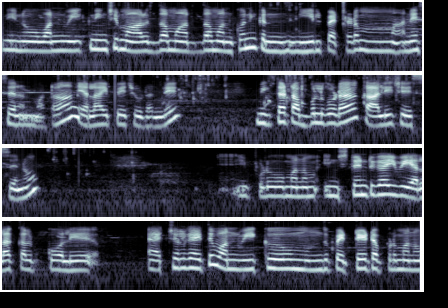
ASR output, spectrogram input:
నేను వన్ వీక్ నుంచి మారుద్దాం మారుద్దాం అనుకొని ఇంకా నీళ్ళు పెట్టడం మానేశాను అనమాట ఎలా అయిపోయి చూడండి. మిగతా టబ్బులు కూడా ఖాళీ చేసాను ఇప్పుడు మనం ఇన్స్టెంట్గా ఇవి ఎలా కలుపుకోవాలి యాక్చువల్గా అయితే వన్ వీక్ ముందు పెట్టేటప్పుడు మనం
